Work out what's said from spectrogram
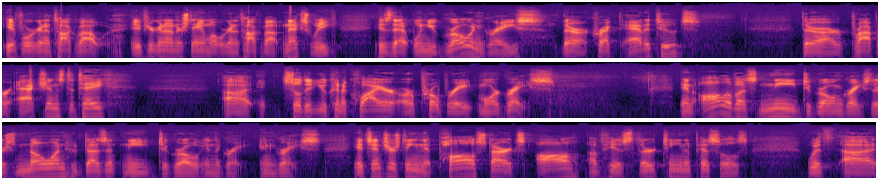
if we're going to talk about, if you're going to understand what we're going to talk about next week, is that when you grow in grace, there are correct attitudes, there are proper actions to take uh, so that you can acquire or appropriate more grace. And all of us need to grow in grace. There's no one who doesn't need to grow in the great in grace. It's interesting that Paul starts all of his 13 epistles with uh,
